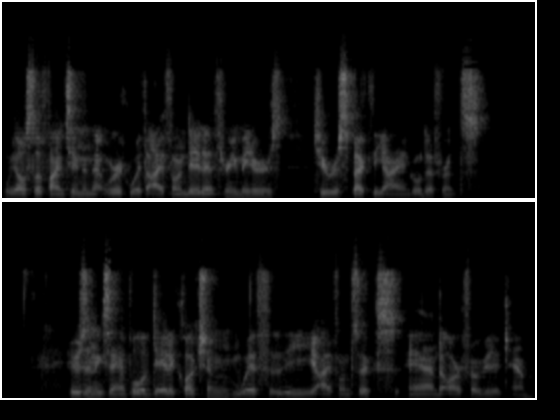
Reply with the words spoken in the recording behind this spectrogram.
We also fine tuned the network with iPhone data at 3 meters to respect the eye angle difference. Here's an example of data collection with the iPhone 6 and our Fovea cam.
